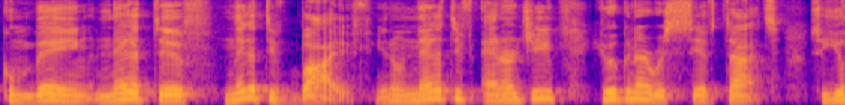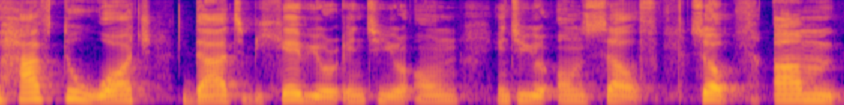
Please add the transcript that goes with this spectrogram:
conveying negative negative vibe you know negative energy you're gonna receive that. So you have to watch that behavior into your own into your own self. So um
